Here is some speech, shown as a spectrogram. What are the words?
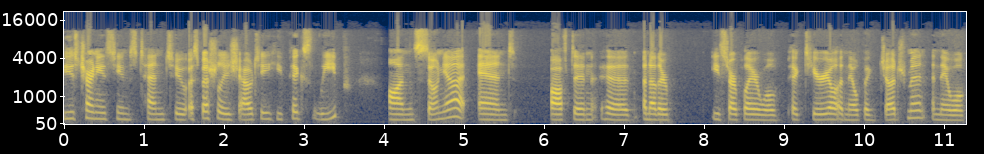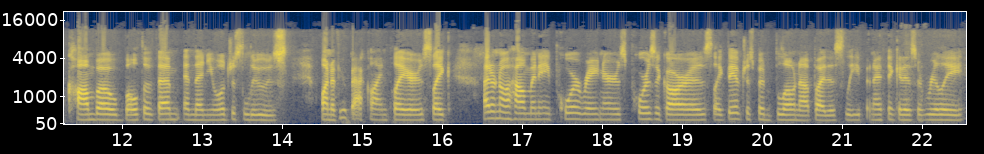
These Chinese teams tend to, especially Zhao Ti, he picks Leap on Sonya, and often uh, another E-Star player will pick Tyrael and they'll pick Judgment and they will combo both of them and then you will just lose one of your backline players. Like I don't know how many poor Raynors, poor Zagaras, like they have just been blown up by this leap and I think it is a really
